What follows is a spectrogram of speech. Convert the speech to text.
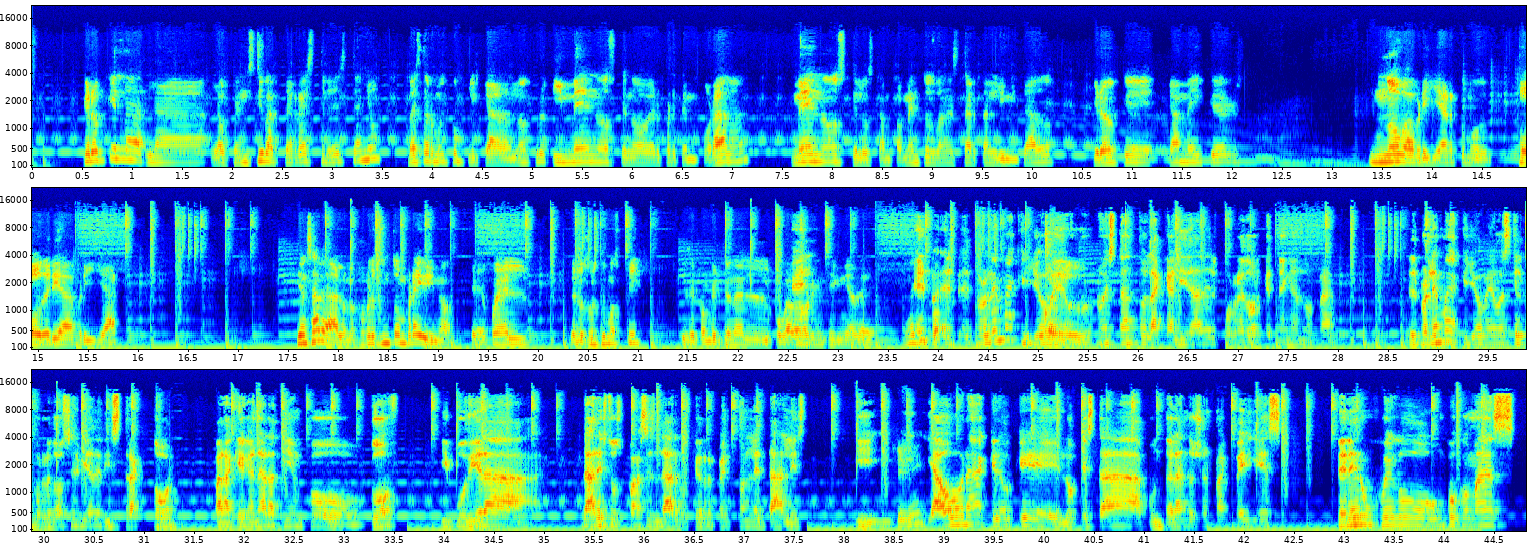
creo que la, la- ofensiva terrestre de este año va a estar muy complicada, ¿no? Y menos que no va a haber pretemporada, menos que los campamentos van a estar tan limitados. Creo que Cam Akers no va a brillar como podría brillar. Quién sabe, a lo mejor es un Tom Brady, ¿no? Que fue el de los últimos picks y se convirtió en el jugador El- insignia de El, el- el problema que yo veo no es tanto la calidad del corredor que tengan los Rams. El problema que yo veo es que el corredor servía de distractor para que ganara tiempo Goff y pudiera dar estos pases largos que de repente son letales. Y, Sí. y ahora creo que lo que está apuntalando Sean McVay es tener un juego un poco más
